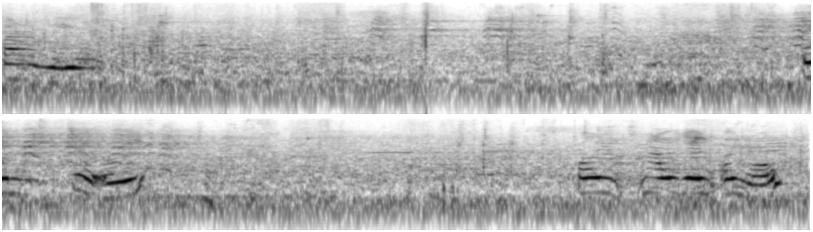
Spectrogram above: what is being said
Ba vía Con chửi Ôi, mau dây ôi ngủ.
